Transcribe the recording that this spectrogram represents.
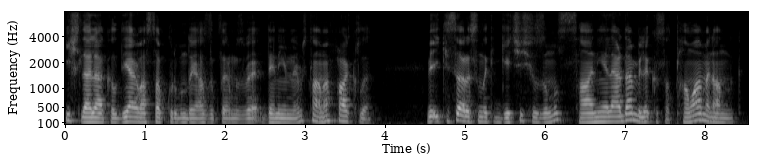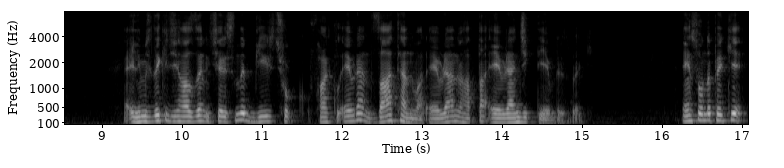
işle alakalı diğer WhatsApp grubunda yazdıklarımız ve deneyimlerimiz tamamen farklı. Ve ikisi arasındaki geçiş hızımız saniyelerden bile kısa. Tamamen anlık. Yani elimizdeki cihazların içerisinde birçok farklı evren zaten var. Evren ve hatta evrencik diyebiliriz belki. En sonunda peki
